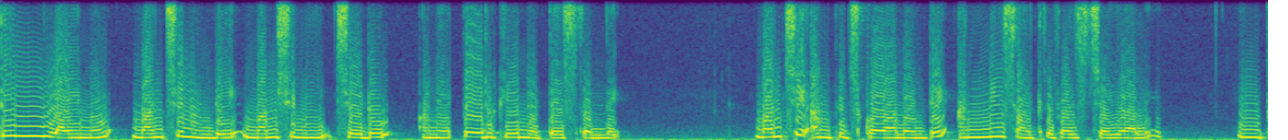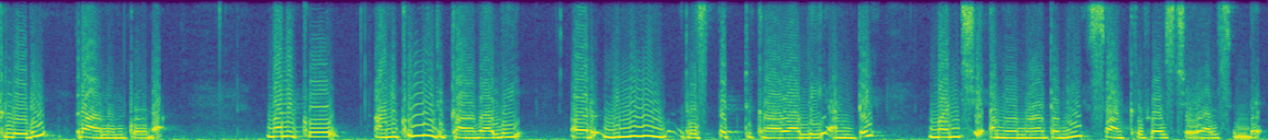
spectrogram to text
థిన్ లైన్ మంచి నుండి మనిషిని చెడు అనే పేరుకి నెట్టేస్తుంది. మంచి అనిపించుకోవాలంటే అన్నీ సాక్రిఫైస్ చేయాలి ఇంక్లూడింగ్ ప్రాణం కూడా. మనకు అనుకున్నది కావాలి ఆర్ మినిమం రెస్పెక్ట్ కావాలి అంటే మంచి అనే మాటని సాక్రిఫైస్ చేయాల్సిందే.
